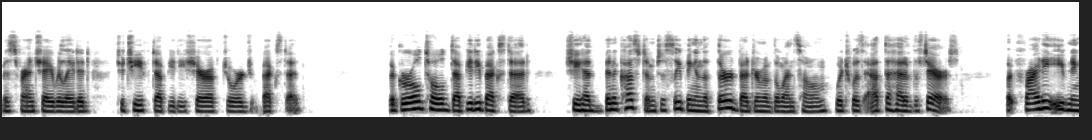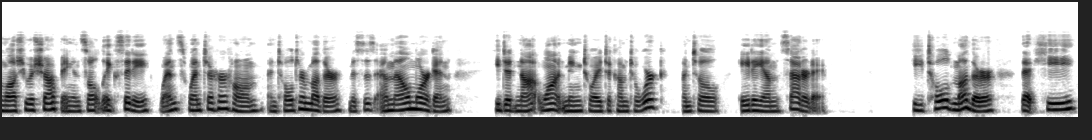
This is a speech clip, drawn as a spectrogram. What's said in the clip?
Miss Franche related to Chief Deputy Sheriff George Beckstead. The girl told Deputy Beckstead she had been accustomed to sleeping in the third bedroom of the Wentz home, which was at the head of the stairs. But Friday evening, while she was shopping in Salt Lake City, Wentz went to her home and told her mother, Mrs. M. L. Morgan, he did not want Ming Toy to come to work until 8 a.m. Saturday. He told Mother that he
